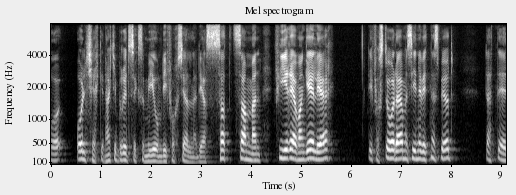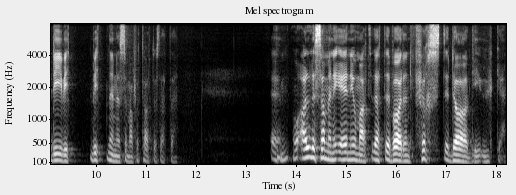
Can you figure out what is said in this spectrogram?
Og Oldkirken har ikke brydd seg så mye om de forskjellene. De har satt sammen fire evangelier. De forstår der med sine vitnesbyrd. Dette er de vitnene som har fortalt oss dette. Og alle sammen er enige om at dette var den første dag i uken.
